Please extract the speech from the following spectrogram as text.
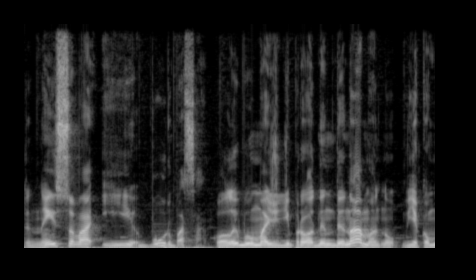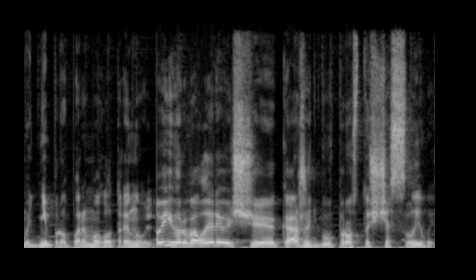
Денисова і Бурбаса. Коли був матч Дніпро 1 Динамо, ну в якому Дніпро перемогло 3-0, то Ігор Валерійович кажуть, був просто щасливий.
